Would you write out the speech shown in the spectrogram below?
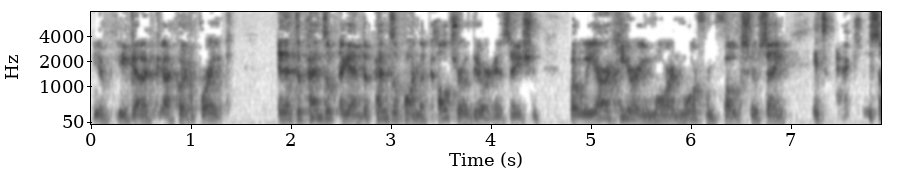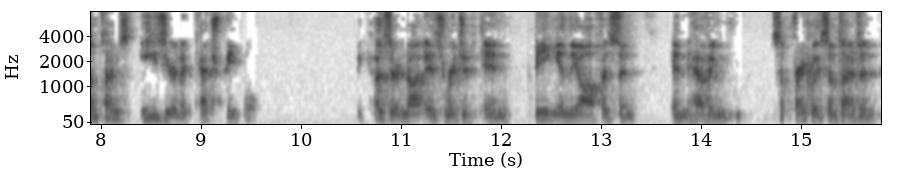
you you got a, a quick break. And it depends again depends upon the culture of the organization but we are hearing more and more from folks who are saying it's actually sometimes easier to catch people because they're not as rigid in being in the office and and having frankly sometimes an,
